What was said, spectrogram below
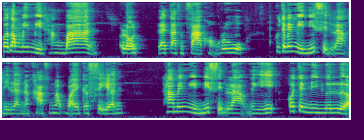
ก็ต้องไม่มีทางบ้าน รถ และการศึกษาของลูก ก็จะไม่มีหนี้สินเหล่านี้แล้วนะคะสำหรับวัยเกษียณ ถ้าไม่มีนี้สินเหล่านี้ก็จะมีเงินเหลือ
